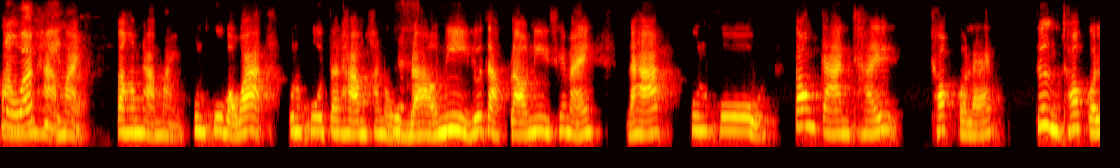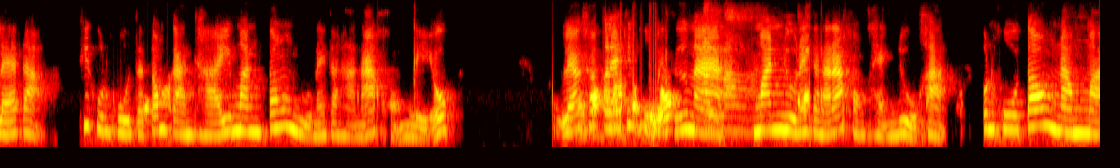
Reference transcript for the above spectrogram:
ฟัหนูงว่าคำถามผิดใหม่อะ ฟังคำถามใหม่ คุณครูบอกว่า คุณครูจะทำขนมบราวนี่รู้จักบราวนี่ใช่ไหมนะคะ คุณครูต้องการใช้ช็อกโกแลต ซึ่งช็อกโกแลตอะ ที่คุณครูจะต้องการใช้มันต้องอยู่ในสถานะของเหลว แล้วช็อกโกแลตที่ครูไปซื้อมาละลายมันอยู่ในสถานะของแข็งอยู่ค่ะ คุณครูต้องนำมา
